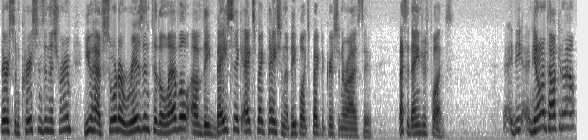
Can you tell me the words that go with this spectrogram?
there are some Christians in this room, you have sort of risen to the level of the basic expectation that people expect a Christian to rise to. That's a dangerous place. Uh, do you know what I'm talking about?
